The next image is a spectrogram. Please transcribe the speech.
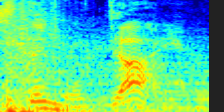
This thing won't die.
